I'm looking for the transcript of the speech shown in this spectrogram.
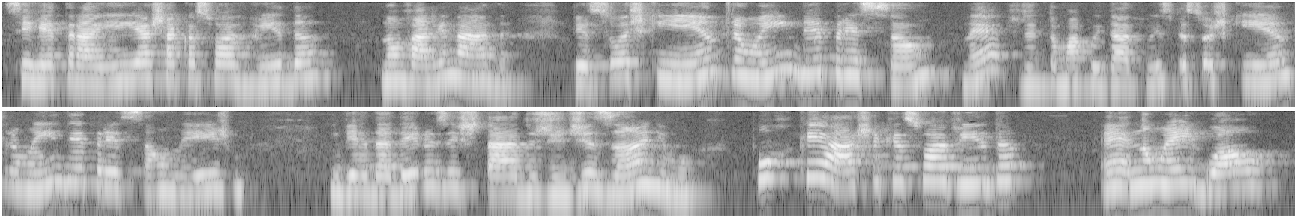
se retrair e achar que a sua vida não vale nada. Pessoas que entram em depressão, né? A gente tem que tomar cuidado com isso, pessoas que entram em depressão mesmo, em verdadeiros estados de desânimo, porque acha que a sua vida é, não é igual.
